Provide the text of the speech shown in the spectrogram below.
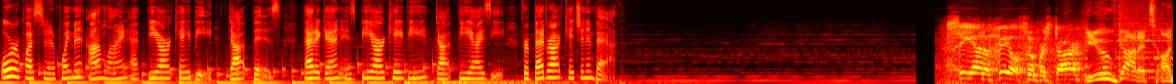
Or request an appointment online at brkb.biz. That again is brkb.biz for Bedrock Kitchen and Bath. See you on the field, superstar. You've got it on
